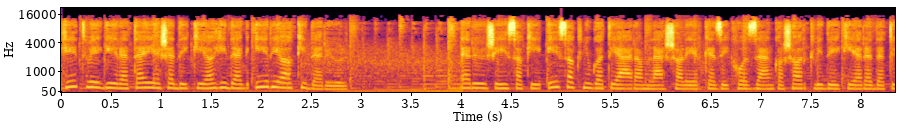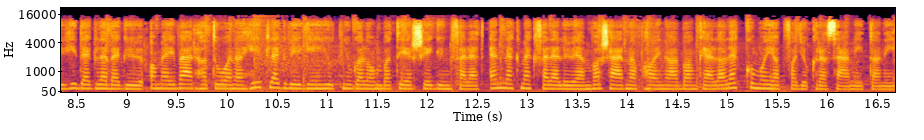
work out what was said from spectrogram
Hétvégére teljesedik ki a hideg, írja a kiderül. Erős északi, északnyugati áramlással érkezik hozzánk a sarkvidéki eredetű hideg levegő, amely várhatóan a hét legvégén jut nyugalomba térségünk felett, ennek megfelelően vasárnap hajnalban kell a legkomolyabb fagyokra számítani.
